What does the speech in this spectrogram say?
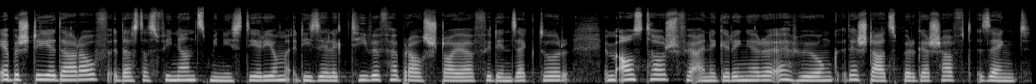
Er bestehe darauf, dass das Finanzministerium die selektive Verbrauchssteuer für den Sektor im Austausch für eine geringere Erhöhung der Staatsbürgerschaft senkt.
